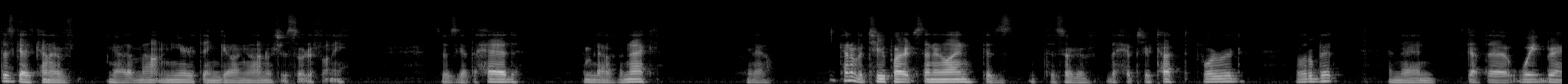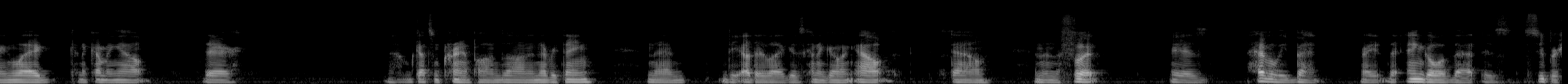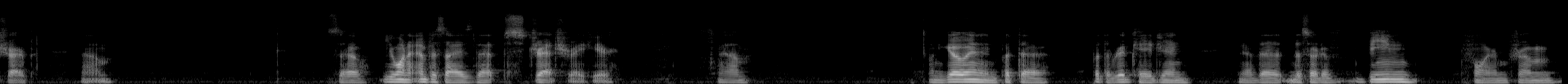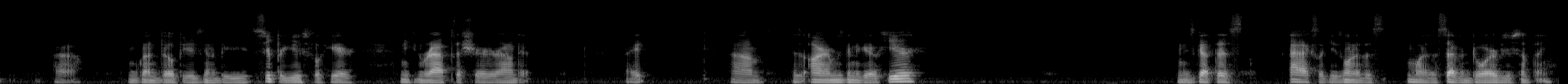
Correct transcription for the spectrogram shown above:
this guy's kind of got a mountaineer thing going on, which is sort of funny. So he's got the head coming down to the neck, you know, kind of a two-part center line because the sort of the hips are tucked forward a little bit, and then it's got the weight-bearing leg kind of coming out there. Um, got some crampons on and everything, and then the other leg is kind of going out, down, and then the foot is heavily bent, right? The angle of that is super sharp. Um, so you want to emphasize that stretch right here. Um, when you go in and put the put the rib cage in, you know the the sort of bean form from uh, from Glenn Vilppu is going to be super useful here, and you can wrap the shirt around it, right? Um, his arm is going to go here, and he's got this axe like he's one of the one of the seven dwarves or something.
